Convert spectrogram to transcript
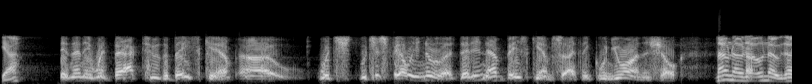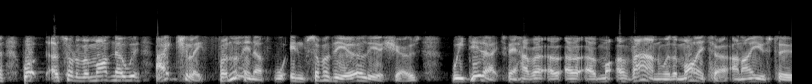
Yeah. and then they went back to the base camp. Uh, which which is fairly new. They didn't have base camps, I think, when you were on the show. No, no, no, no. no. What a sort of a mon- no. We, actually, funnily enough, in some of the earlier shows, we did actually have a, a, a, a van with a monitor, and I used to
